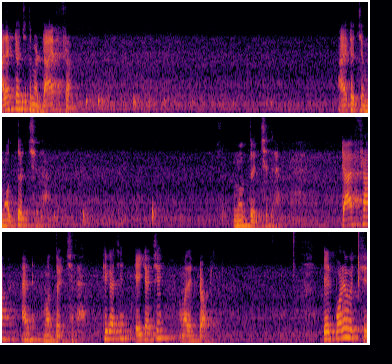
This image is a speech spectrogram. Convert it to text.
আরেকটা হচ্ছে তোমার ডায়াফ্রাম আরেকটা হচ্ছে মধ্যচ্ছেদা। মধ্যচ্ছেদা। ডায়াফ্রাম অ্যান্ড মধ্যচ্ছেদা। ঠিক আছে? এইটা হচ্ছে আমাদের টপিক এরপরে হচ্ছে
